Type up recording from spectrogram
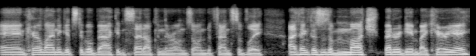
and Carolina gets to go back and set up in their own zone defensively. I think this is a much better game by Carrier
